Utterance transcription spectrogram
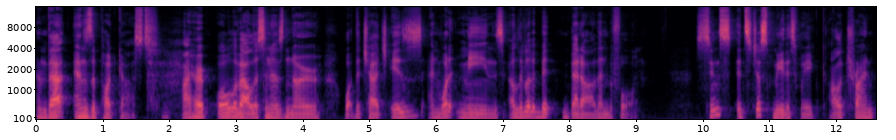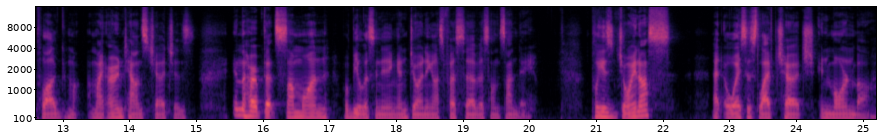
And that ends the podcast. I hope all of our listeners know what the church is and what it means a little bit better than before. Since it's just me this week, I'll try and plug my, my own town's churches in the hope that someone will be listening and joining us for service on Sunday. Please join us at Oasis Life Church in Moranbah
